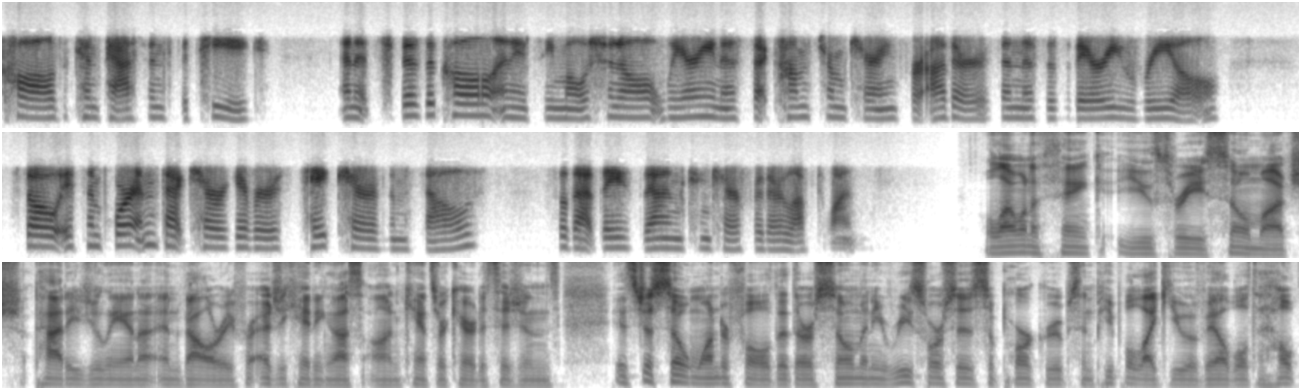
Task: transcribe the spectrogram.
called compassion fatigue, and it's physical and it's emotional weariness that comes from caring for others, and this is very real. So it's important that caregivers take care of themselves so that they then can care for their loved ones. Well, I want to thank you three so much, Patty, Juliana, and Valerie, for educating us on cancer care decisions. It's just so wonderful that there are so many resources, support groups, and people like you available to help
